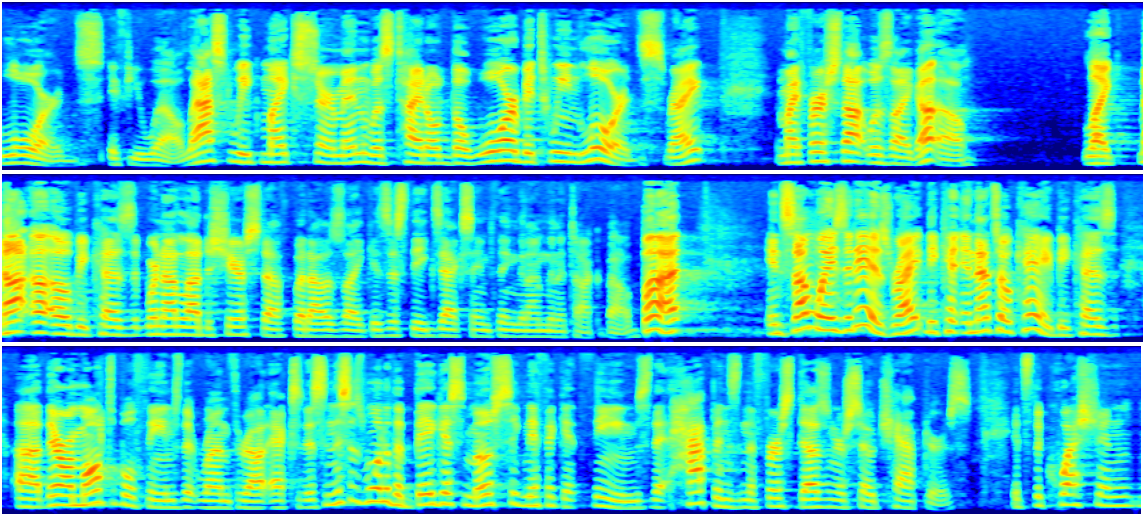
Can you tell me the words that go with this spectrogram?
lords, if you will. Last week, Mike's sermon was titled The War Between Lords, right? And my first thought was like, uh oh, like, not uh oh, because we're not allowed to share stuff, but I was like, is this the exact same thing that I'm going to talk about? But in some ways it is, right? Because, and that's okay because uh, there are multiple themes that run throughout Exodus. And this is one of the biggest, most significant themes that happens in the first dozen or so chapters. It's the question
